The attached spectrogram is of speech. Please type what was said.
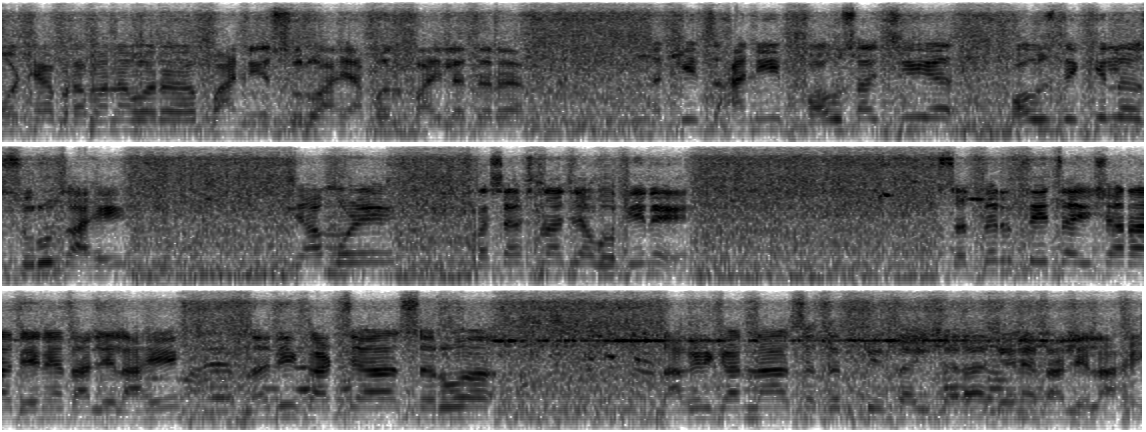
मोठ्या प्रमाणावर पाणी सुरू आहे. आपण पाहिलं तर नक्कीच. आणि पावसाची पाऊस देखील सुरूच आहे. त्यामुळे प्रशासनाच्या वतीने सतर्कतेचा इशारा देण्यात आलेला आहे. नदीकाठच्या सर्व नागरिकांना सतर्कतेचा इशारा देण्यात आलेला आहे.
